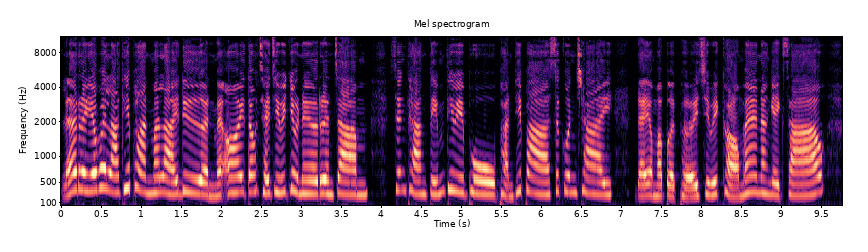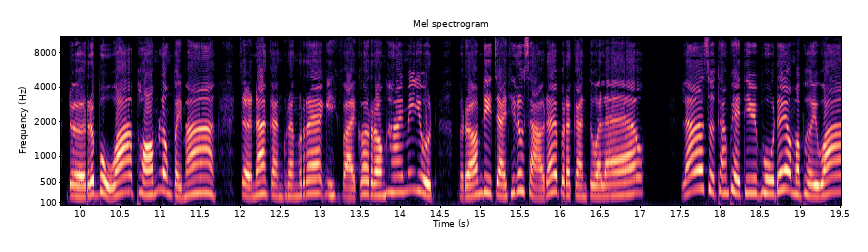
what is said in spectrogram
และระยะเวลาที่ผ่านมาหลายเดือน แม่อ้อยต้องใช้ชีวิตอยู่ในเรือนจำซึ่งทางติ๋มทีวีภูพันธิพาสกุลชัย ได้ออกมาเปิดเผยชีวิตของแม่นางเอกสาว โดยระบุว่าพร้อมลงไปมาก เจอหน้ากันครั้งแรกอีกฝ่ายก็ร้องไห้ไม่หยุด พร้อมดีใจที่ลูกสาวได้ประกันตัวแล้ว ล่าสุดทางเพจทีวีพูได้ออกมาเผยว่า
